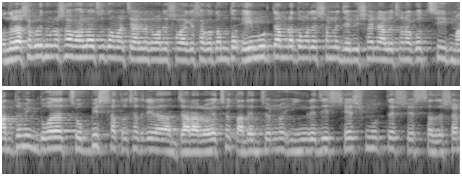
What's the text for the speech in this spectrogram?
বন্ধুরা, আশা করি তোমরা সব ভালো আছো। তোমার চ্যানেলে তোমাদের সবাইকে স্বাগতম। তো এই মুহূর্তে আমরা তোমাদের সামনে যে বিষয় নিয়ে আলোচনা করছি, মাধ্যমিক দু হাজার চব্বিশ ছাত্রছাত্রীরা যারা রয়েছে, তাদের জন্য ইংরেজির শেষ মুহূর্তের শেষ সাজেশন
